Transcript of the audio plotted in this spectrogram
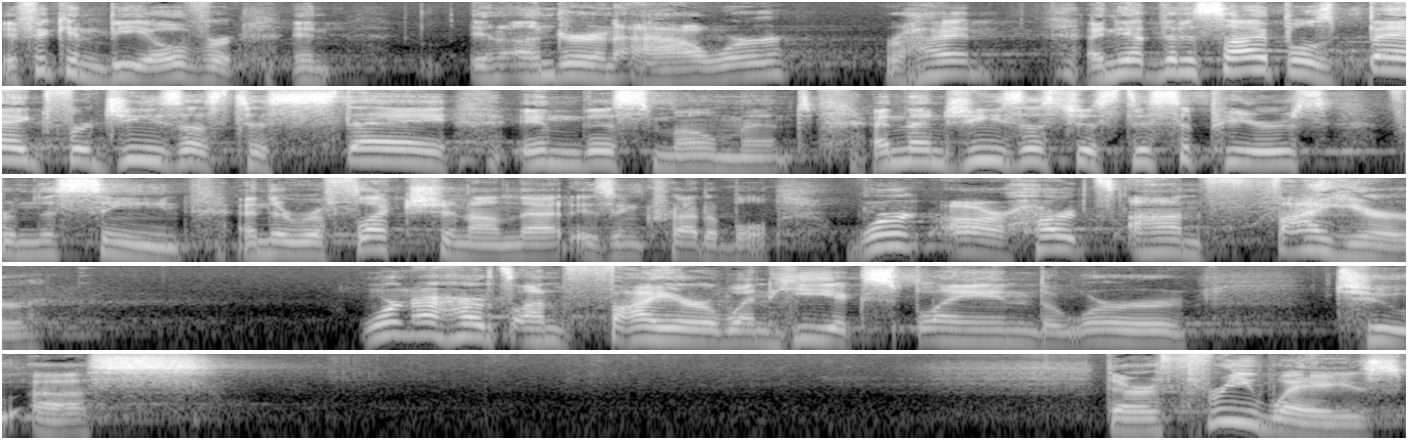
if it can be over in, in under an hour, right? And yet the disciples begged for Jesus to stay in this moment. And then Jesus just disappears from the scene. And the reflection on that is incredible. Weren't our hearts on fire? Weren't our hearts on fire when he explained the word? To us. There are three ways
